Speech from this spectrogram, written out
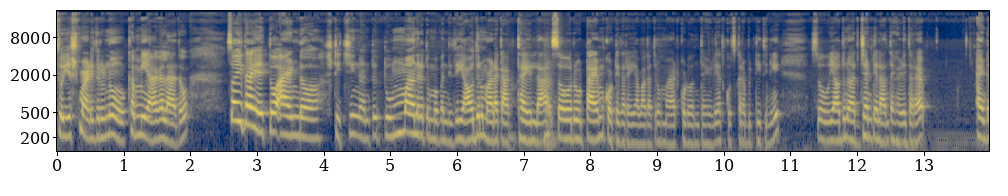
ಸೊ ಎಷ್ಟು ಮಾಡಿದ್ರೂ ಕಮ್ಮಿ ಆಗಲ್ಲ ಅದು. ಸೊ ಈ ಥರ ಇತ್ತು. ಆ್ಯಂಡ್ ಸ್ಟಿಚಿಂಗ್ ಅಂತೂ ತುಂಬ ಅಂದರೆ ತುಂಬ ಬಂದಿದೆ. ಯಾವುದನ್ನು ಮಾಡೋಕ್ಕಾಗ್ತಾ ಇಲ್ಲ. ಸೊ ಅವರು ಟೈಮ್ ಕೊಟ್ಟಿದ್ದಾರೆ ಯಾವಾಗಾದರೂ ಮಾಡಿಕೊಡು ಅಂತ ಹೇಳಿ. ಅದಕ್ಕೋಸ್ಕರ ಬಿಟ್ಟಿದ್ದೀನಿ. ಸೊ ಯಾವುದನ್ನು ಅರ್ಜೆಂಟ್ ಇಲ್ಲ ಅಂತ ಹೇಳಿದ್ದಾರೆ. ಆ್ಯಂಡ್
